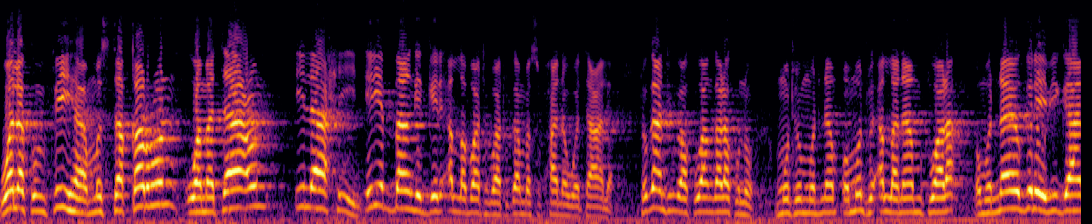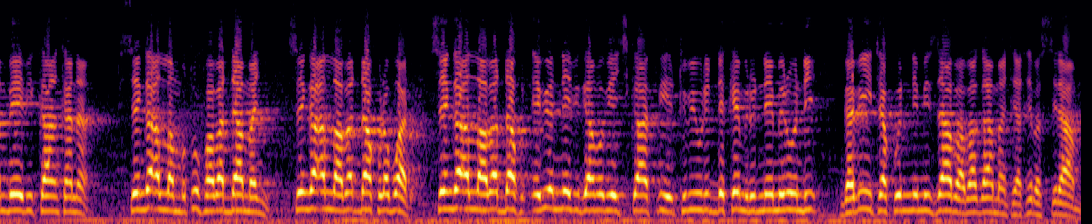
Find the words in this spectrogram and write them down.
walakum fiiha mustaqarun wa mataaun ila hin eri ebbanga eggere allah bwati bwatugamba subhanahu wataala togamba nti lwakuwangala kuno omuntu allah namutwala omuntu nayogera ebigambo ebikankana senga allah mubutuufu abadde amanyi senga allah abadde akula bwati senga allah abadde akula ebyo byonna ebigambo byekikafiiri tubiwuliddeko emirundi n'emirundi nga biyita ku nnimi zaabo abagamba nti ate basiraamu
